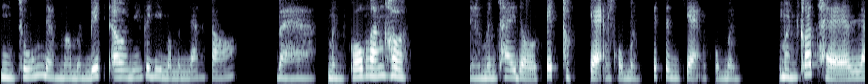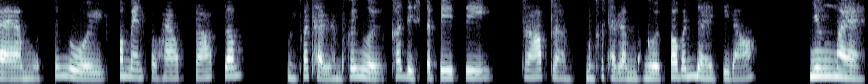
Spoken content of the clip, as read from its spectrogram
nhìn xuống để mà mình biết ơn những cái gì mà mình đang có và mình cố gắng hơn để mình thay đổi cái thực trạng của mình cái tình trạng của mình mình có thể là một cái người có mental health problem mình có thể là một cái người có disability problem mình có thể là một người có vấn đề gì đó nhưng mà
